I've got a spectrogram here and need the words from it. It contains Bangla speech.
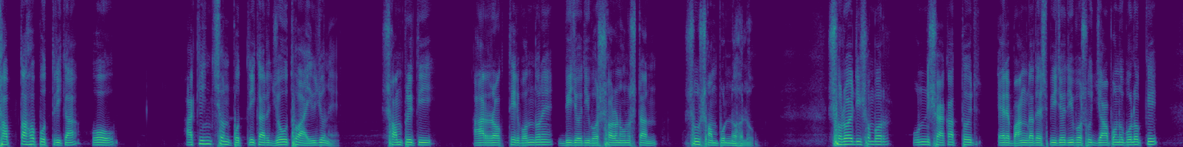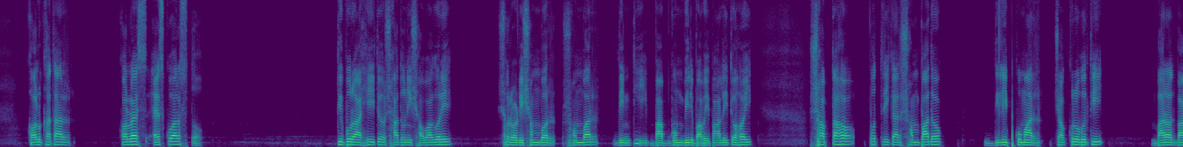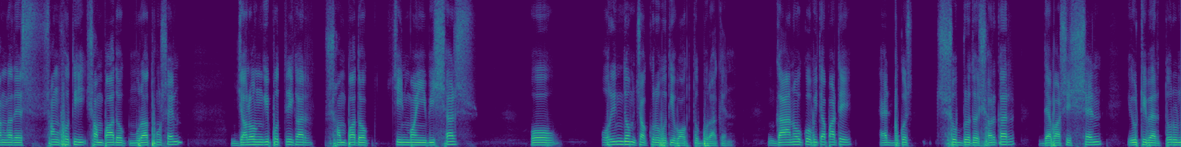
সপ্তাহ পত্রিকা ও আকিঞ্চন পত্রিকার যৌথ আয়োজনে সম্প্রীতি আর রক্তের বন্ধনে বিজয় দিবস স্মরণ অনুষ্ঠান সুসম্পন্ন হল। ষোলোই ডিসেম্বর উনিশশো একাত্তর এর বাংলাদেশ বিজয় দিবস উদযাপন উপলক্ষে কলকাতার কলেজ স্কোয়ারস্থ ত্রিপুরা হিত সাধনী সভাগরে ষোলো ডিসেম্বর সোমবার দিনটি ভাবগম্ভীরভাবে পালিত হয়। সপ্তাহ পত্রিকার সম্পাদক দিলীপ কুমার চক্রবর্তী, ভারত বাংলাদেশ সংহতি সম্পাদক মুরাদ হোসেন, জলঙ্গি পত্রিকার সম্পাদক চিন্ময়ী বিশ্বাস ও অরিন্দম চক্রবর্তী বক্তব্য রাখেন। গান ও কবিতা পাঠে অ্যাডভোকেট সুব্রত সরকার, দেবাশিস সেন, ইউটিউবার তরুণ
